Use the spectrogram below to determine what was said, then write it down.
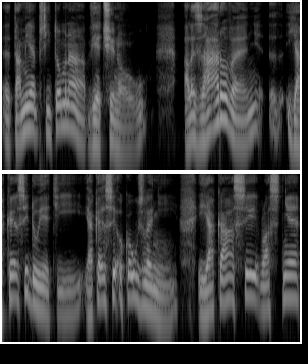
eh, tam je přítomná většinou, ale zároveň eh, jakési dojetí, jakési okouzlení, jakási vlastně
